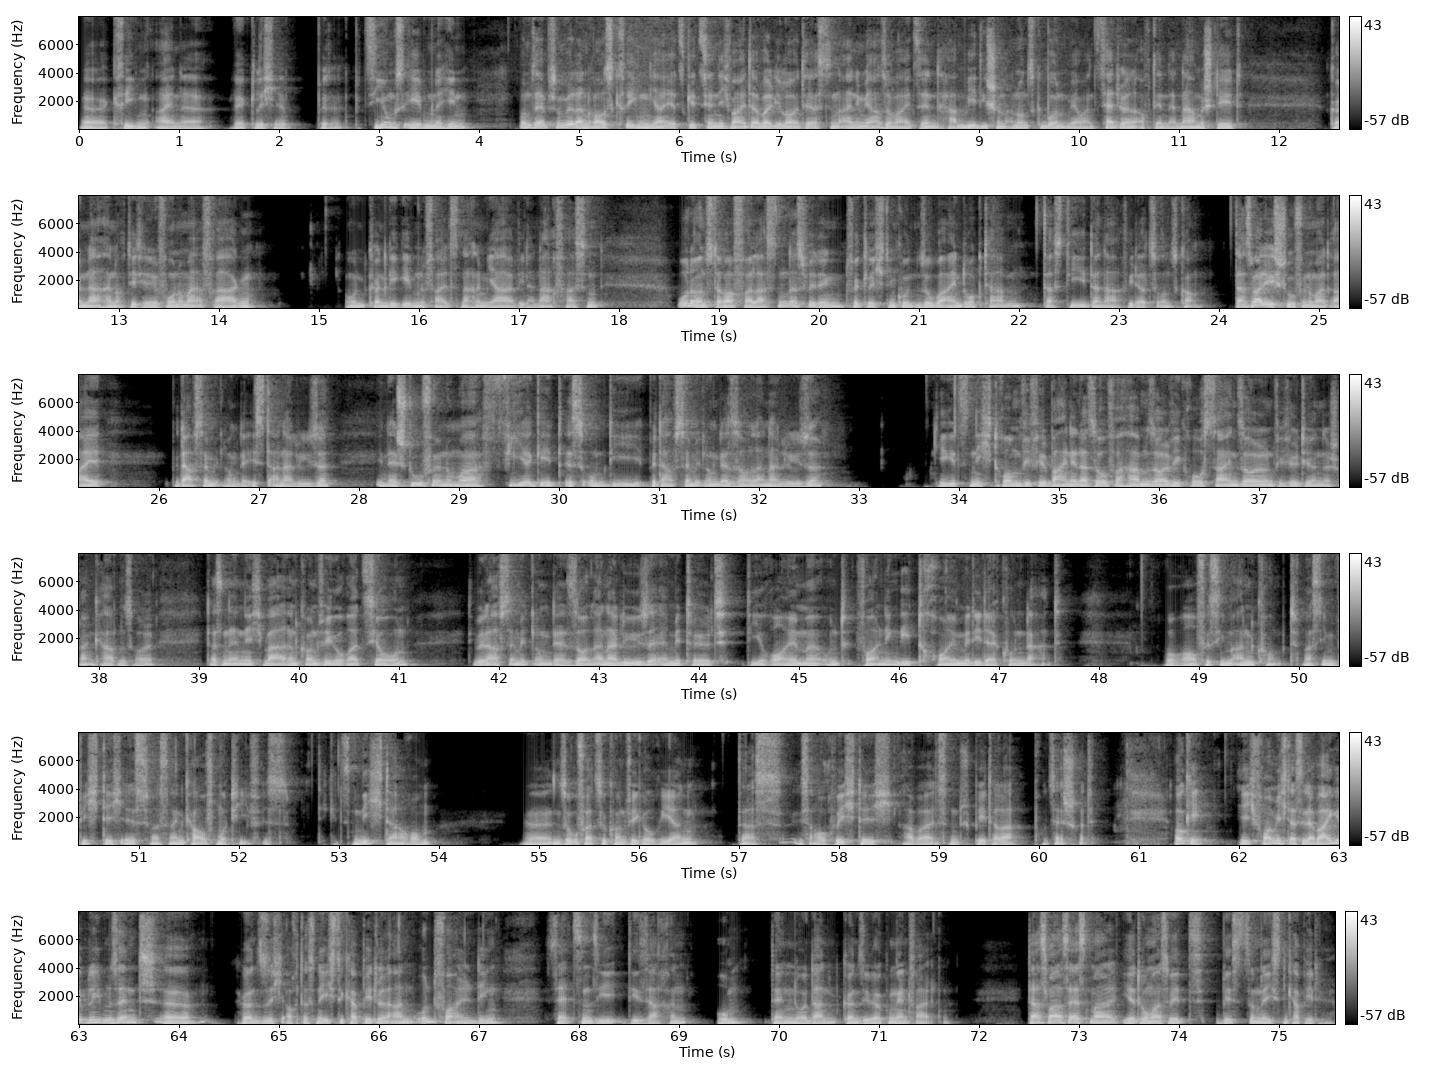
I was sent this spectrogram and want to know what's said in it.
äh, kriegen eine wirkliche Be Beziehungsebene hin. Und selbst wenn wir dann rauskriegen, ja, jetzt geht's ja nicht weiter, weil die Leute erst in einem Jahr so weit sind, haben wir die schon an uns gebunden. Wir haben einen Zettel, auf dem der Name steht, können nachher noch die Telefonnummer erfragen und können gegebenenfalls nach einem Jahr wieder nachfassen oder uns darauf verlassen, dass wir den, wirklich den Kunden so beeindruckt haben, dass die danach wieder zu uns kommen. Das war die Stufe Nummer drei, Bedarfsermittlung der Ist-Analyse. In der Stufe Nummer vier geht es um die Bedarfsermittlung der Soll-Analyse. Hier geht es nicht darum, wie viel Beine das Sofa haben soll, wie groß sein soll und wie viel Türen der Schrank haben soll. Das nenne ich Warenkonfiguration. Die Bedarfsermittlung der Soll-Analyse ermittelt die Räume und vor allen Dingen die Träume, die der Kunde hat worauf es ihm ankommt, was ihm wichtig ist, was sein Kaufmotiv ist. Hier geht es nicht darum, äh, ein Sofa zu konfigurieren. Das ist auch wichtig, aber ist ein späterer Prozessschritt. Okay, ich freue mich, dass Sie dabei geblieben sind. Äh, hören Sie sich auch das nächste Kapitel an und vor allen Dingen setzen Sie die Sachen um, denn nur dann können Sie Wirkung entfalten. Das war es erstmal, Ihr Thomas Witt. Bis zum nächsten Kapitel.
